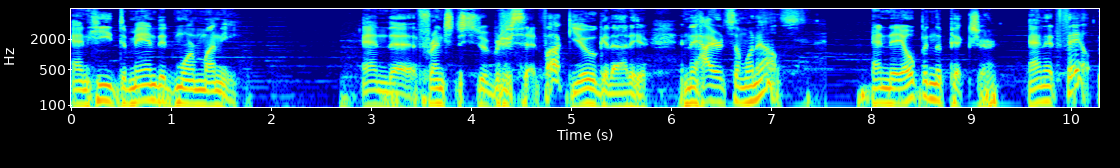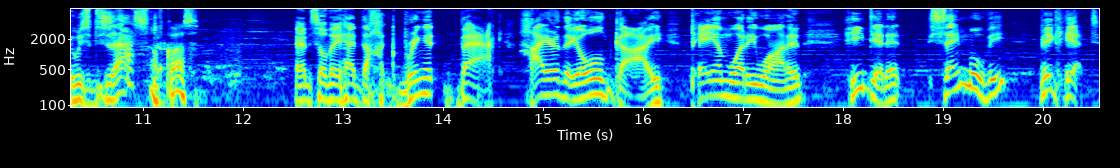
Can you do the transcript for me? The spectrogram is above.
and he demanded more money. And the French distributor said, "Fuck you, get out of here," and they hired someone else. And they opened the picture, and it failed. It was a disaster. Of course. And so they had to bring it back, hire the old guy, pay him what he wanted. He did it. Same movie, big hit.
